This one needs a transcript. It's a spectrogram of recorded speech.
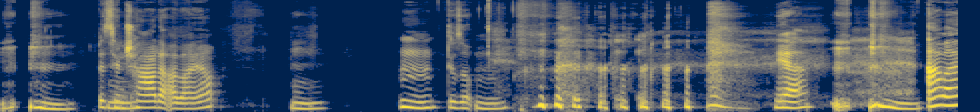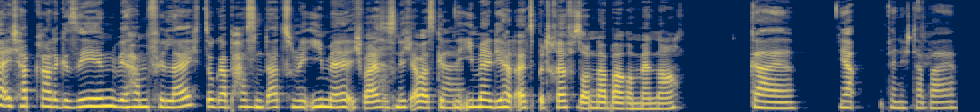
Bisschen Mhm. schade, aber ja. Mhm. Mhm, du so, mhm. Ja. Aber ich habe gerade gesehen, wir haben vielleicht sogar Hm. passend dazu 'ne E-Mail, ich weiß es nicht, aber es gibt Geil. E-Mail, die hat als Betreff „sonderbare Männer“. Geil. Ja, bin ich dabei.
